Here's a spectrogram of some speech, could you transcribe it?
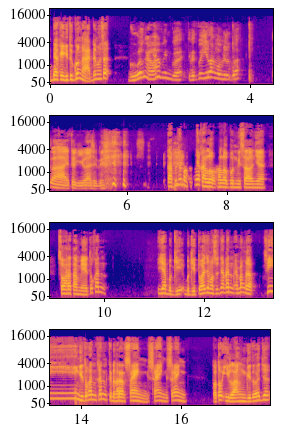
ada kayak gitu gua nggak ada masa. Gue ngalamin gue, tiba-tiba hilang mobil gue. wah itu gila sih itu. Tapi kan maksudnya kalau kalaupun misalnya suara Tamiya itu kan ya begi, begitu aja maksudnya kan emang nggak sing gitu kan kan kedengaran seng seng seng Toto hilang gitu aja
